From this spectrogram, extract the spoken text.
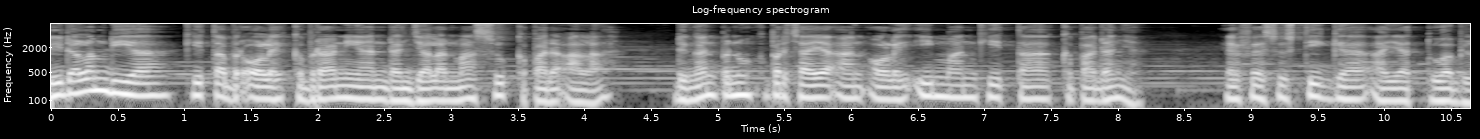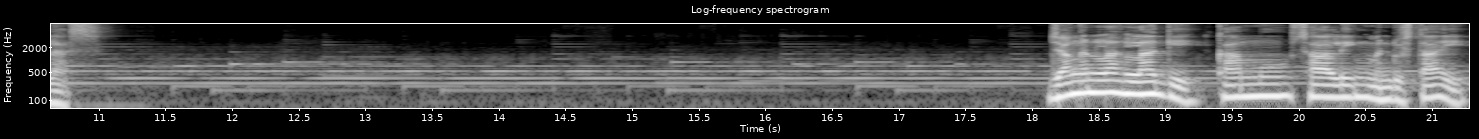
Di dalam dia, kita beroleh keberanian dan jalan masuk kepada Allah dengan penuh kepercayaan oleh iman kita kepadanya. Efesus 3 ayat 12 Janganlah lagi kamu saling mendustai,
